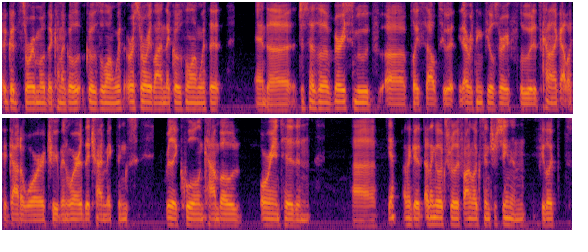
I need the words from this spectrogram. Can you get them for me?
a good story mode that kind of go, goes along with, or a storyline that goes along with it, and uh, just has a very smooth uh, play style to it. Everything feels very fluid. It's kind of got like a God of War treatment where they try and make things really cool and combo oriented, and uh, yeah, I think it, I think it looks really fun. It looks interesting, and if you liked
